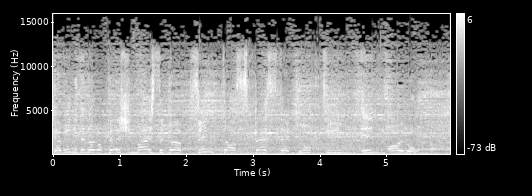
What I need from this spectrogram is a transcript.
gewinnen den europäischen Meistercup, sind das beste Clubteam in Europa.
